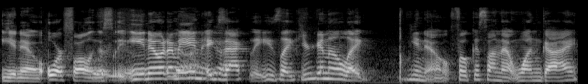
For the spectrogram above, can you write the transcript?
you know, or falling asleep. You know what I mean? Yeah, yeah. Exactly. He's like you're going to like you know, focus on that one guy.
